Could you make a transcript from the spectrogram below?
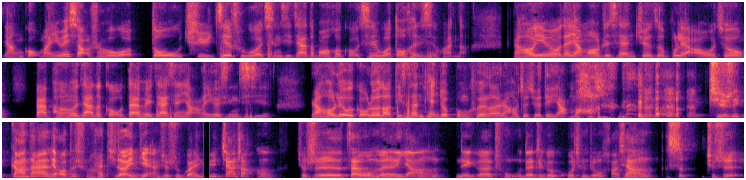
养狗嘛。因为小时候我都去接触过亲戚家的猫和狗，其实我都很喜欢的。然后因为我在养猫之前抉择不了，我就。把朋友家的狗带回家，先养了一个星期，然后遛狗遛到第三天就崩溃了，然后就决定养猫了。其实刚刚大家聊的时候还提到一点，就是关于家长，就是在我们养那个宠物的这个过程中，好像是就是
